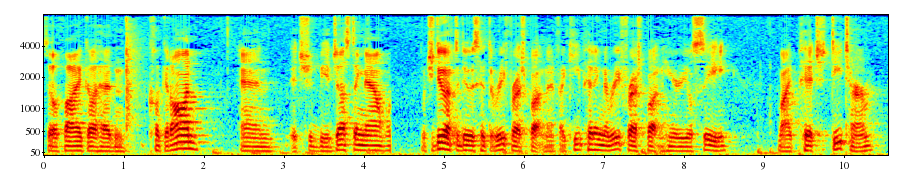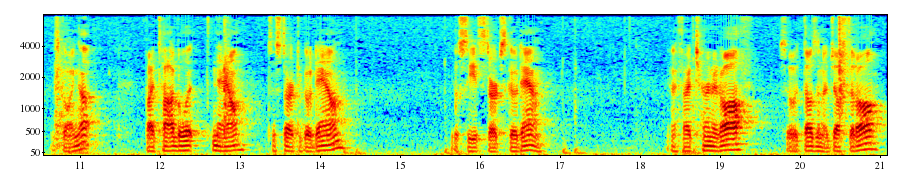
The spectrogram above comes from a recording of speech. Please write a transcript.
So if I go ahead and click it on, and it should be adjusting now. What you do have to do is hit the refresh button. If I keep hitting the refresh button here, you'll see my pitch D term is going up. If I toggle it now to start to go down, you'll see it starts to go down. And if I turn it off so it doesn't adjust at all,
